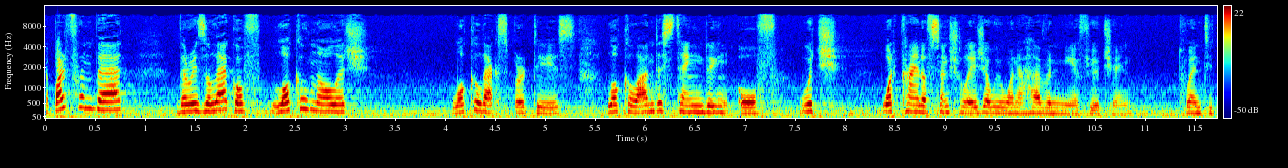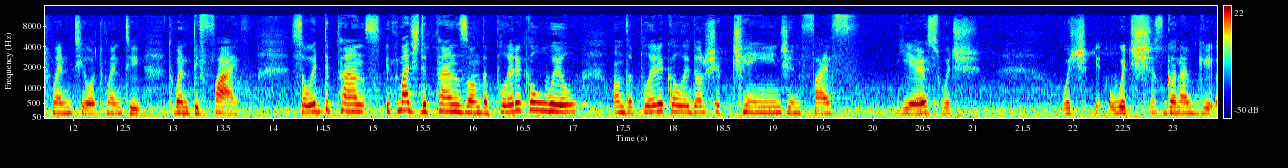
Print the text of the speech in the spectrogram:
Apart from that, there is a lack of local knowledge local expertise, local understanding of which, what kind of Central Asia we want to have in the near future in 2020 or 2025. So it depends, it much depends on the political will, on the political leadership change in five years, which which which is gonna give,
